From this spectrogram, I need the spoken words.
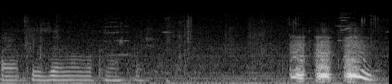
ayak izlerime bakın arkadaşlar.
